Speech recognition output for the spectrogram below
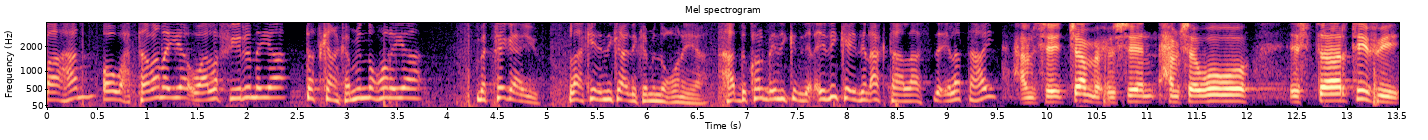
baahan oo wax tabanaya waa la fiirinayaa dadkaan ka mid noqonayaa ma tegaayo. Laakiin idinkaa idinka mid noqonayaa hadda kolba idinka idin ag taallaa sida ila tahay. Xamse jaamac xuseen xamse wowo star t v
